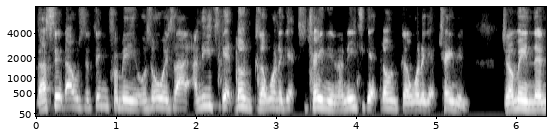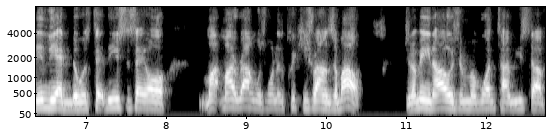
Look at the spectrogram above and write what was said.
That's it. That was the thing for me. It was always like I need to get done because I want to get to training. I need to get done because I want to get training. Do you know what I mean? Then in the end, there was they used to say, "Oh, my, my round was one of the quickest rounds about." Do you know what I mean? I always remember one time we used to have.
